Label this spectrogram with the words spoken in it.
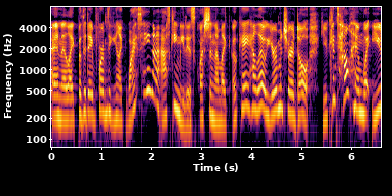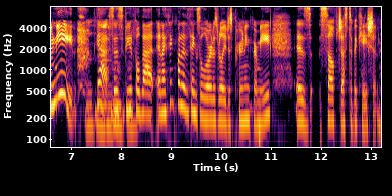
And like, but the day before, I'm thinking like, why is he not asking me this question? And I'm like, okay, hello, you're a mature adult. You can tell him what you need. Mm-hmm. Yeah. So it's mm-hmm. beautiful that. And I think one of the things the Lord is really just pruning for me is self justification,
